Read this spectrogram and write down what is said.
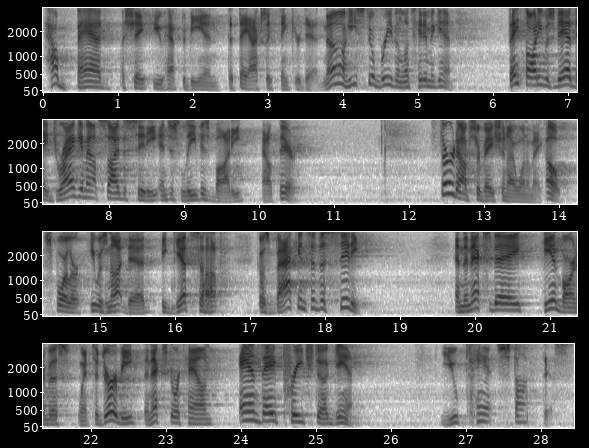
How bad a shape do you have to be in that they actually think you're dead? No, he's still breathing. Let's hit him again. They thought he was dead. They drag him outside the city and just leave his body out there. Third observation I want to make oh, spoiler, he was not dead. He gets up, goes back into the city. And the next day, he and Barnabas went to Derbe, the next door town, and they preached again. You can't stop this.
